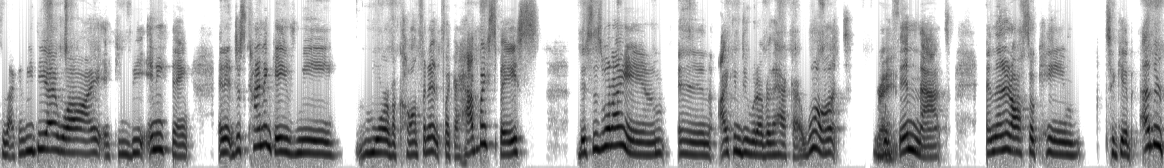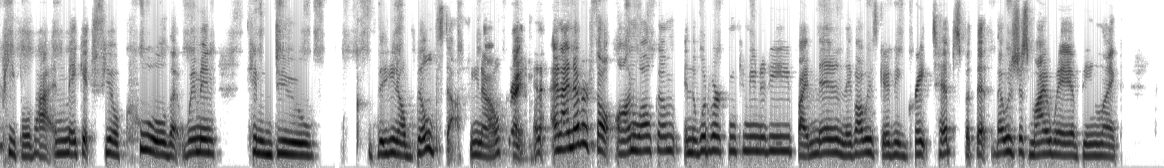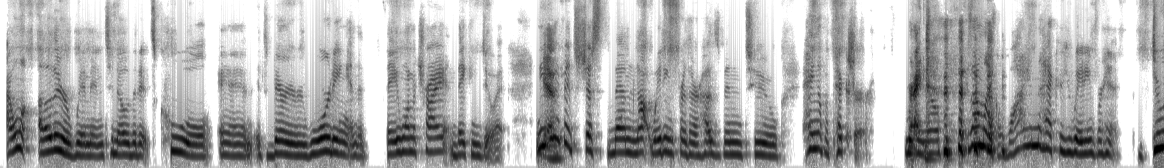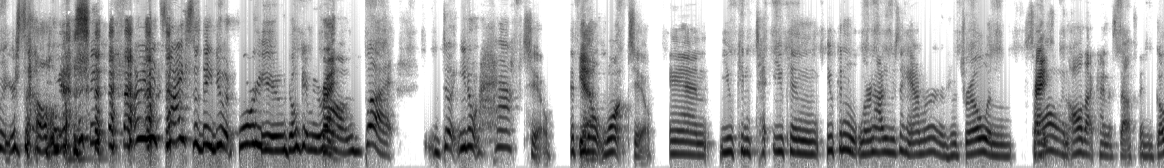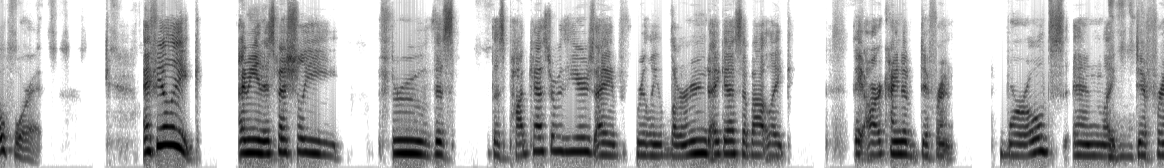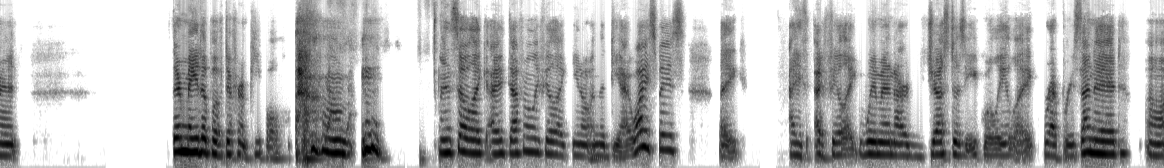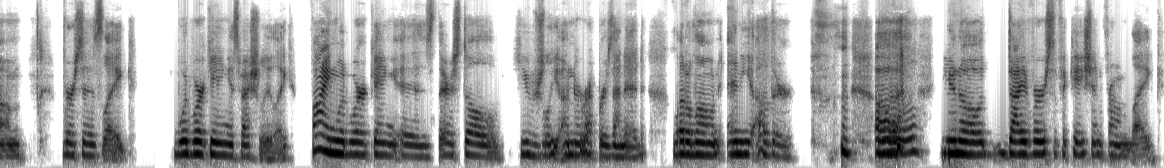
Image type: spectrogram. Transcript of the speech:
So that can be DIY, it can be anything. And it just kind of gave me more of a confidence. Like I have my space, this is what I am, and I can do whatever the heck I want right. within that. And then it also came to give other people that and make it feel cool that women can do the you know build stuff you know right and, and i never felt unwelcome in the woodworking community by men and they've always given me great tips but that that was just my way of being like i want other women to know that it's cool and it's very rewarding and that they want to try it, they can do it. And even yeah. if it's just them not waiting for their husband to hang up a picture, right? You know, because I'm like, why in the heck are you waiting for him? Do it yourself. Yes. I mean, it's nice that they do it for you. Don't get me wrong, right. but don't, you don't have to if you don't want to. And you can t- you can you can learn how to use a hammer and a drill and saw right. and all that kind of stuff and go for it. I feel like, I mean, especially through this this podcast over the years i've really learned i guess about like they are kind of different worlds and like mm-hmm. different they're made up of different people um, and so like i definitely feel like you know in the diy space like i i feel like women are just as equally like represented um versus like woodworking especially like fine woodworking is they're still hugely underrepresented, let alone any other, uh, mm-hmm. you know, diversification from like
